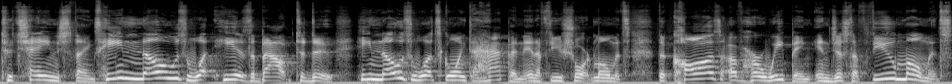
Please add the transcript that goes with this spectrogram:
to change things. He knows what he is about to do. He knows what's going to happen in a few short moments. The cause of her weeping in just a few moments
